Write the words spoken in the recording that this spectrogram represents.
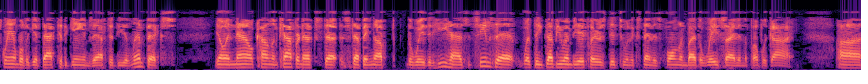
scramble to get back to the games after the Olympics you know, and now Colin Kaepernick ste- stepping up the way that he has, it seems that what the WNBA players did to an extent has fallen by the wayside in the public eye. Uh,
